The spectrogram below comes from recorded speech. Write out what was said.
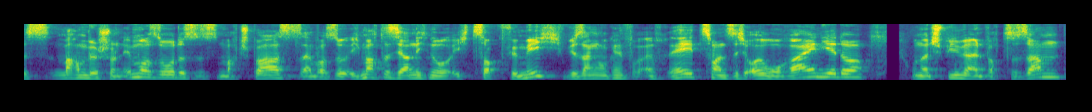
das machen wir schon immer so, das ist, macht Spaß, das ist einfach so. Ich mache das ja nicht nur, ich zock für mich, wir sagen einfach, hey, 20 Euro rein jeder und dann spielen wir einfach zusammen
